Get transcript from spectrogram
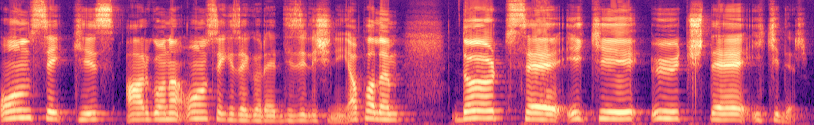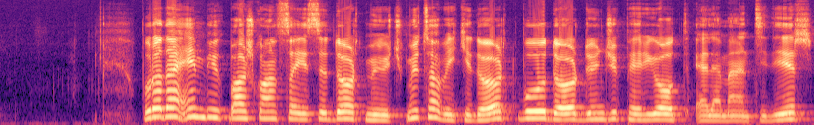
18 argona 18'e göre dizilişini yapalım. 4S2 3D2'dir. Burada en büyük başkuant sayısı 4 mü 3 mü? Tabii ki 4. Bu dördüncü periyot elementidir.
